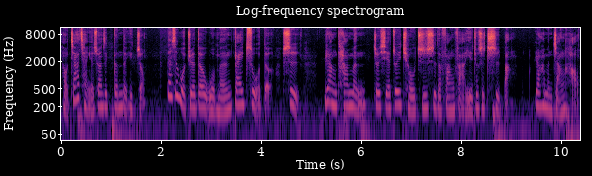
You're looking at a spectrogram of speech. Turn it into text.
好家产，也算是根的一种。但是我觉得我们该做的是。让他们这些追求知识的方法，也就是翅膀，让他们长好。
